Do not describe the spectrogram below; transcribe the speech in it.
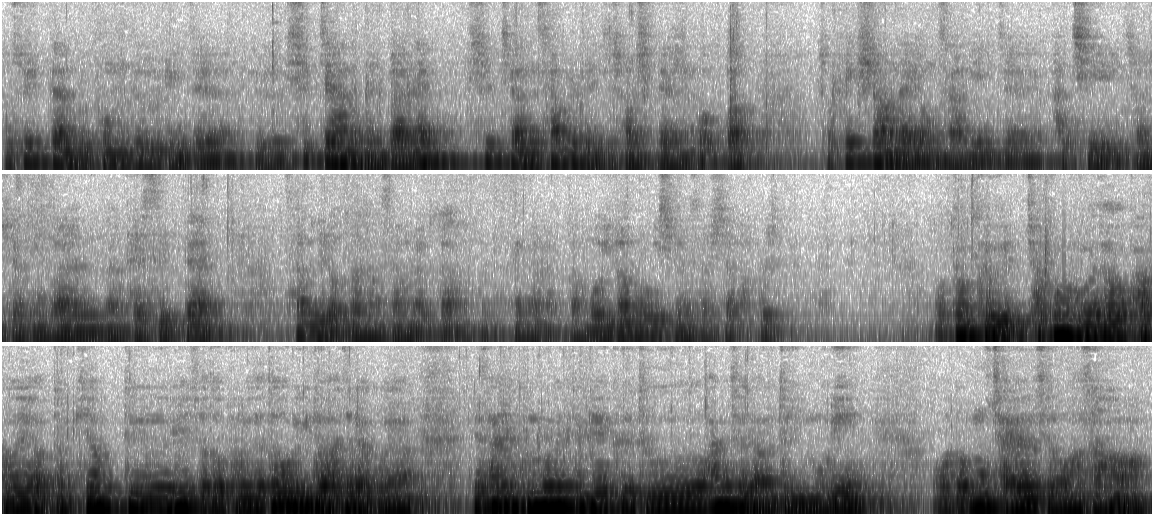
저 수집된 물품들이 이제 그 실제 하는 공간에 실제 하는 사물들이 이제 전시되는 것과 저 픽션의 영상이 이제 같이 전시의 공간 됐을 때 사람들이 어떤 상상을 할까 생각할까 뭐 이런 호기심에서 시작하고 싶어요. 어떤 그 작품을 보면서 과거의 어떤 기억들이 저도 보면서 떠오르기도 하더라고요. 근데 사실 궁금했던 게 그 두 화면에서 나왔던 인물이 어, 너무 자연스러워서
